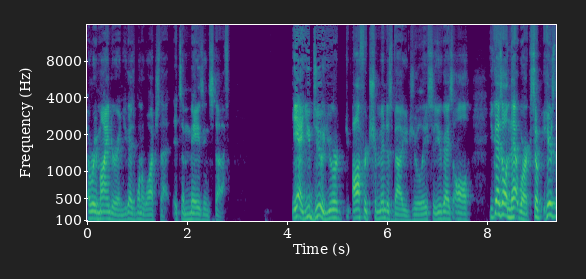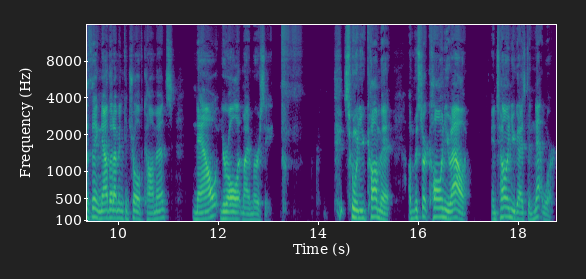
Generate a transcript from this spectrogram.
a reminder in. You guys want to watch that. It's amazing stuff. Yeah, you do. You're offered tremendous value, Julie. So you guys all you guys all network. So here's the thing, now that I'm in control of comments, now you're all at my mercy. so when you comment, I'm going to start calling you out and telling you guys to network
